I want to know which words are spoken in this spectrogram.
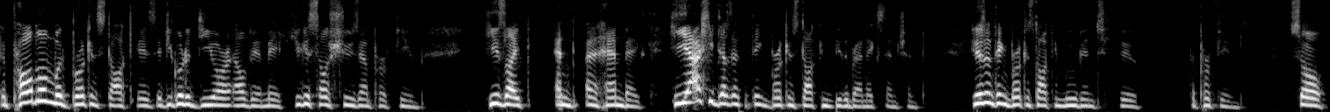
the problem with Birkenstock is if you go to Dior or LVMH, you can sell shoes and perfume. He's like and, and handbags. He actually doesn't think Birkenstock can be the brand extension. He doesn't think Birkenstock can move into the perfumes. So,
